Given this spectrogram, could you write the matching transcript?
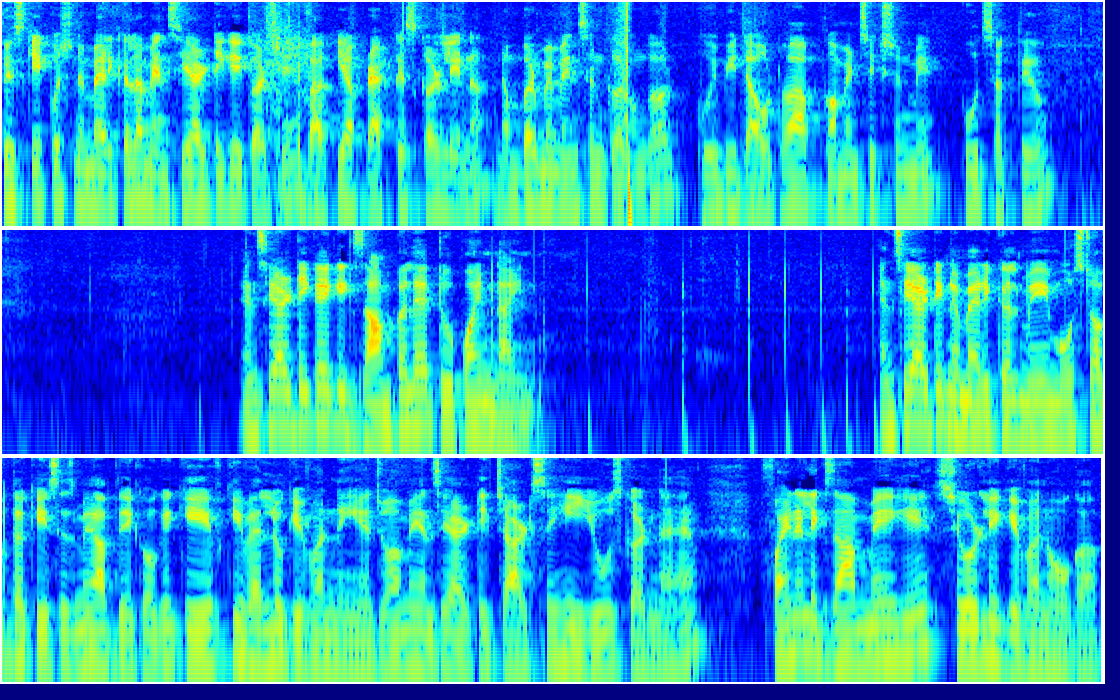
तो इसके कुछ नमेरिकल हम एन e के करते हैं, बाकी आप प्रैक्टिस कर लेना। नंबर में मेंशन करूँगा और कोई भी डाउट हो, आप कमेंट सेक्शन में पूछ सकते हो। एन e का एक एग्ज़ाम्पल है 2.9 एन सी आर टी न्यूमेरिकल में मोस्ट ऑफ़ द केसेस में आप देखोगे के एफ़ की वैल्यू गिवन नहीं है, जो हमें एन सी आर टी चार्ट से ही यूज़ करना है। फाइनल एग्ज़ाम में ये श्योरली गिवन होगा।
